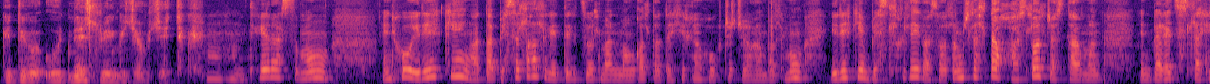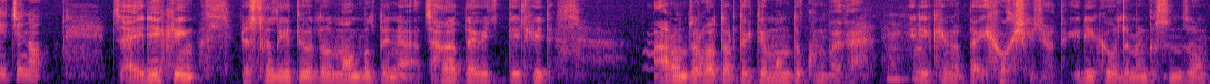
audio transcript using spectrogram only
гэдэг үүднээс л би ингэж явж ятдаг. Тэгэхээр бас мөн энэхүү Ирекийн одоо бясалгал гэдэг зүйл маань Монголд одоо хэрхэн хөгжиж байгаа юм бол мөн Ирекийн бясалгалыг бас уламжлалтай хослуулж бас та маань энэ барай заслаа хийж гинөө. За Ирекийн бясалгал гэдэг бол Монголд энэ цагаатаа гэж дэлхийд 16-д ордог тийм мундаг хүн байгаа. Ирекийн одоо их багш гэж байдаг. Ирек бол 1910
